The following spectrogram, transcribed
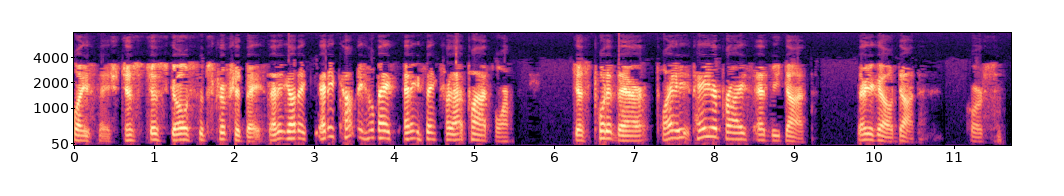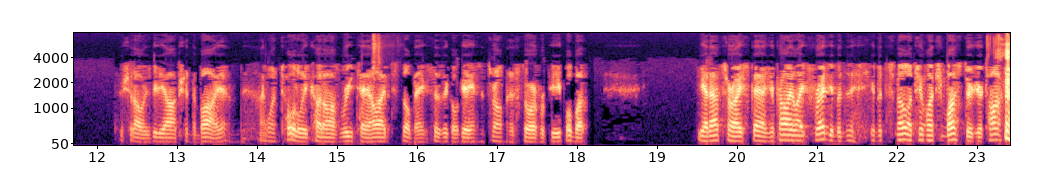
PlayStation. Just just go subscription based. Any any company who makes anything for that platform, just put it there, play pay your price and be done. There you go, done. Of course, there should always be the option to buy it. I wouldn't totally cut off retail. I'd still make physical games and throw them in a store for people, but yeah, that's where I stand. You're probably like Fred. You've been you've been smelling too much mustard. You're talking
